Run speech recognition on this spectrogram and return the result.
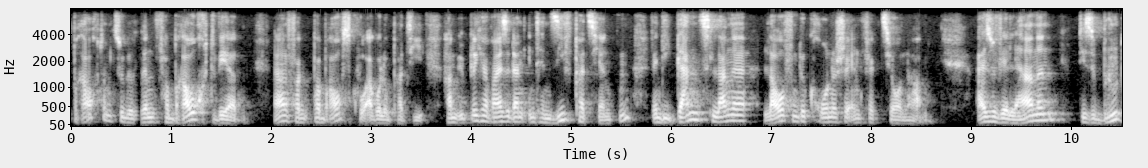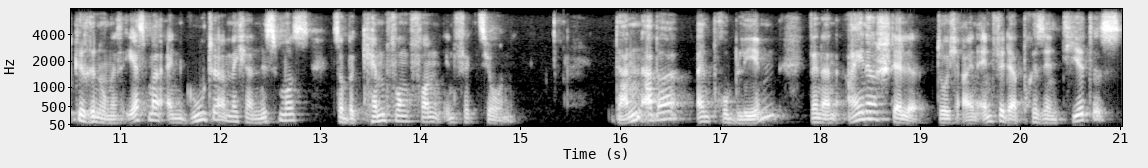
braucht, um zu gerinnen, verbraucht werden. Ja, Verbrauchskoagulopathie haben üblicherweise dann Intensivpatienten, wenn die ganz lange laufende chronische Infektion haben. Also wir lernen, diese Blutgerinnung ist erstmal ein guter Mechanismus zur Bekämpfung von Infektionen. Dann aber ein Problem, wenn an einer Stelle durch ein entweder präsentiertes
